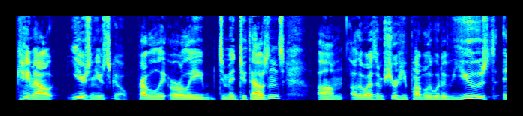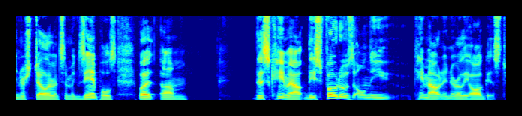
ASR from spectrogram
came out years and years ago probably early to mid 2000s um, otherwise i'm sure he probably would have used interstellar in some examples but um, this came out these photos only came out in early august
